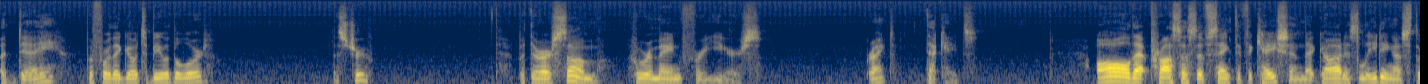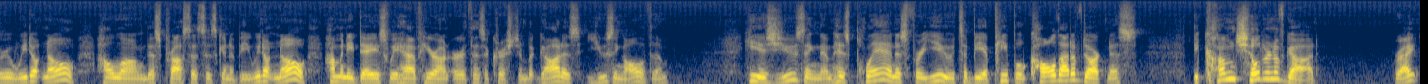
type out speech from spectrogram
a day before they go to be with the Lord. That's true. But there are some who remain for years, right? Decades. All that process of sanctification that God is leading us through, we don't know how long this process is going to be. We don't know how many days we have here on earth as a Christian, but God is using all of them. He is using them. His plan is for you to be a people called out of darkness, become children of God, right?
